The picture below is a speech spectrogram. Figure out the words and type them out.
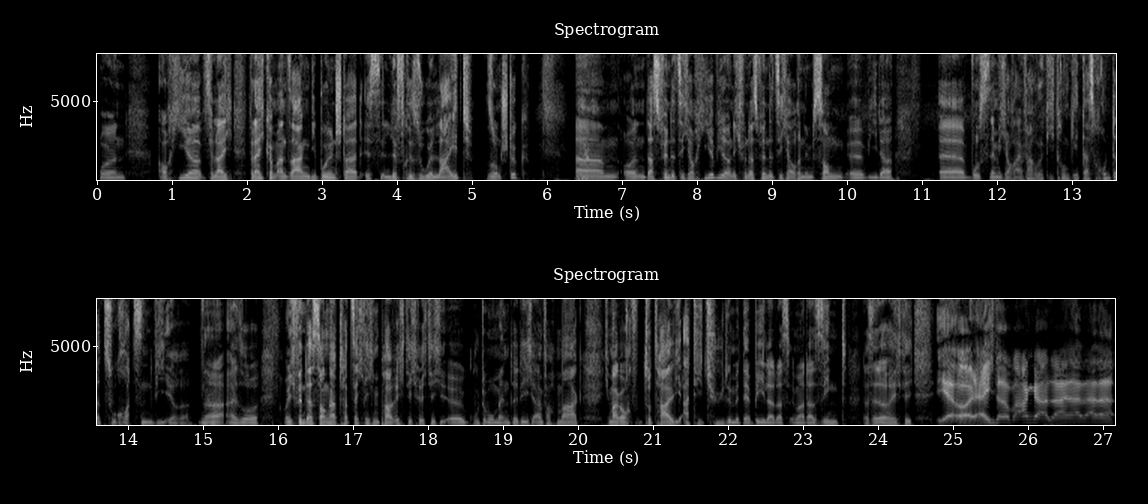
Und auch hier vielleicht, vielleicht könnte man sagen, die Bullenstart ist Le Frisur Light, so ein Stück. Ja. Ähm, und das findet sich auch hier wieder und ich finde, das findet sich auch in dem Song äh, wieder äh, wo es nämlich auch einfach wirklich darum geht, das runterzurotzen wie irre. Ne? Mhm. Also, und ich finde, der Song hat tatsächlich ein paar richtig, richtig äh, gute Momente, die ich einfach mag. Ich mag auch total die Attitüde, mit der Bela das immer da singt, dass er da richtig, ihr wollt echte Manga sein.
